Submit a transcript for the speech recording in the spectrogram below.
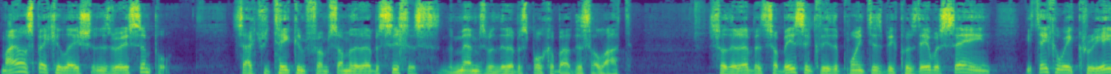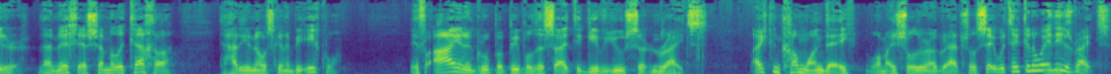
my own speculation is very simple. It's actually taken from some of the Rebbe Sichos, the Mems, when the Rebbe spoke about this a lot. So the Rebbe, so basically the point is because they were saying, you take away creator, the how do you know it's going to be equal? If I and a group of people decide to give you certain rights, I can come one day, while my children are grandchildren, say, we're taking away these rights.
